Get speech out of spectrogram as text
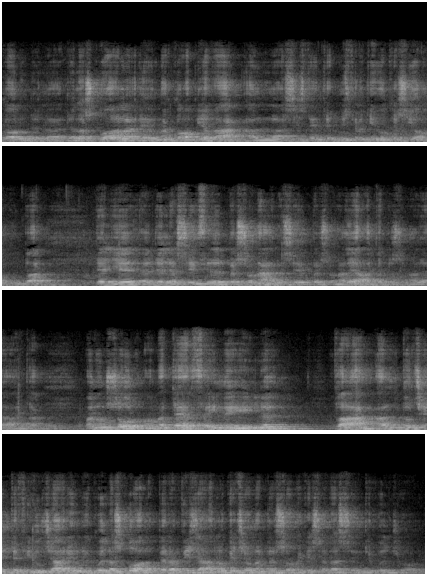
protocollo della, della, scuola e una copia va all'assistente amministrativo che si occupa degli, eh, delle assenze del personale, se è personale alta, personale alta. Ma non solo, ma una terza email va al docente fiduciario di quella scuola per avvisarlo che c'è una persona che sarà assente quel giorno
